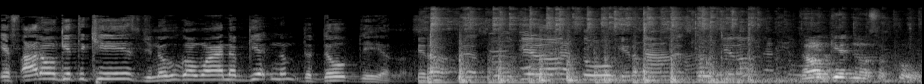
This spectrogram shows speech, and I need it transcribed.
If I don't get the kids, you know who's going to wind up getting them? The dope dealers. Get up, let's go, get up, let's go, get up, let's go, get up. Don't get no support.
